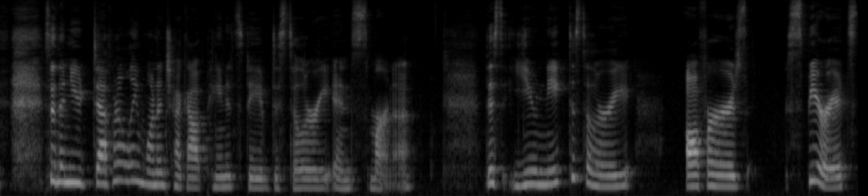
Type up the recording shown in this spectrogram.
so then you definitely want to check out Painted Stave Distillery in Smyrna. This unique distillery offers spirits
